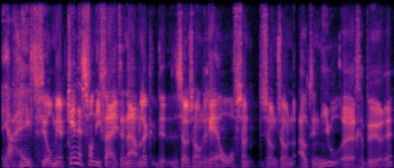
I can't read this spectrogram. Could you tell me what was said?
ja, heeft veel meer kennis van die feiten. Namelijk zo'n zo rel of zo'n zo'n zo'n oud en nieuw uh, gebeuren.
